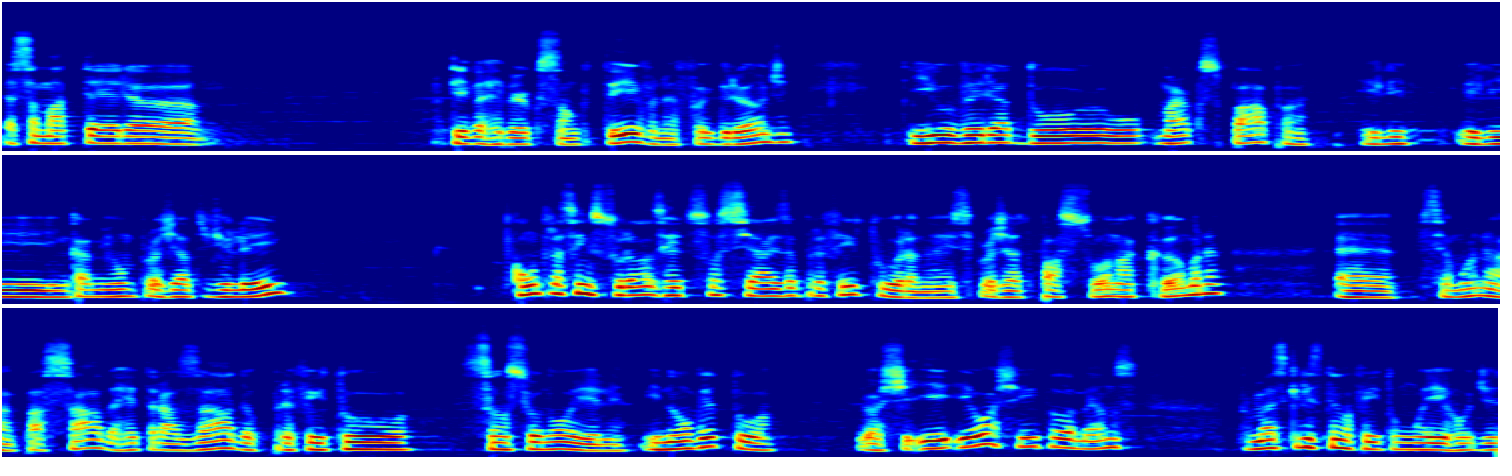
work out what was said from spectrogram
essa matéria teve a repercussão que teve, né? Foi grande. E o vereador Marcos Papa, ele, ele encaminhou um projeto de lei contra a censura nas redes sociais da prefeitura, né? Esse projeto passou na Câmara é, semana passada, retrasada, o prefeito sancionou ele e não vetou. Eu achei, eu achei pelo menos, por mais que eles tenham feito um erro de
